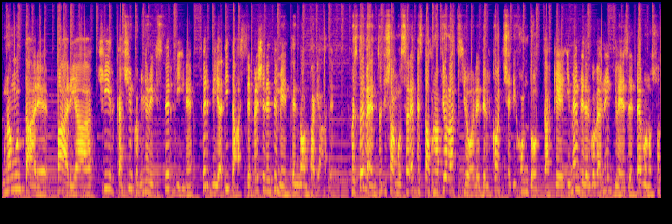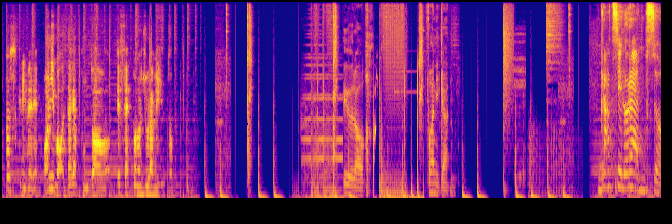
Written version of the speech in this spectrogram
un ammontare pari a circa 5 milioni di sterline per via di tasse precedentemente non pagate. Questo evento, diciamo, sarebbe stata una violazione del codice di condotta che i membri del governo inglese devono sottoscrivere ogni volta che appunto effettuano giuramento. euro. Fonica. Grazie Lorenzo,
